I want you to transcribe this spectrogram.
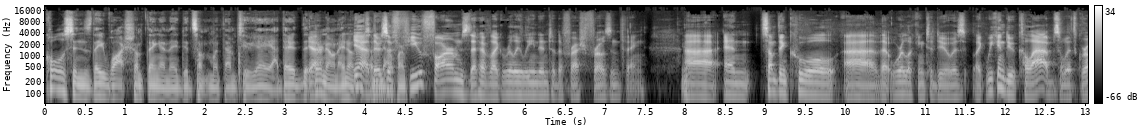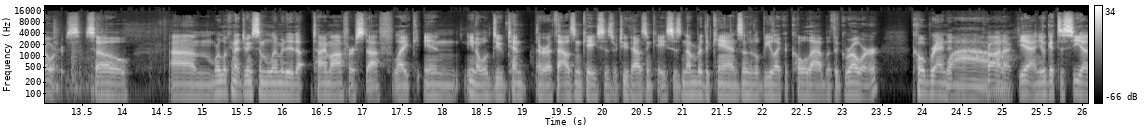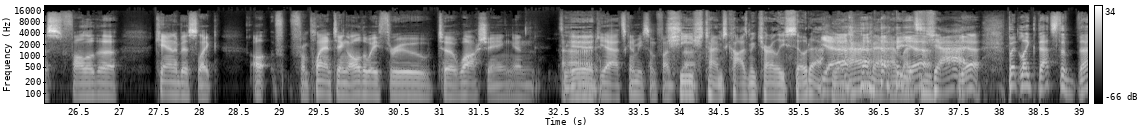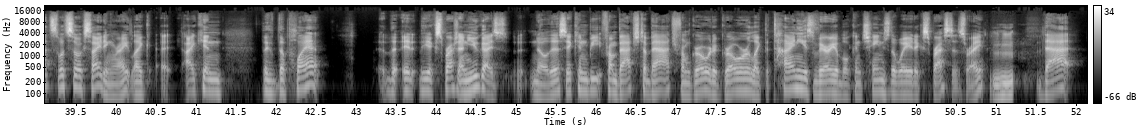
Colisons. They washed something and they did something with them too. Yeah, yeah. They're they're Yeah. known. I know. yeah. There's a now from- few farms that have like really leaned into the fresh frozen thing. Uh, and something cool uh, that we're looking to do is like we can do collabs with growers. So um, we're looking at doing some limited time offer stuff. Like in you know we'll do ten or a thousand cases or two thousand cases, number the cans, and it'll be like a collab with a grower, co-branded Wow. product. Yeah, and you'll get to see us follow the cannabis like all, f- from planting all the way through to washing and. Uh, Dude. yeah, it's gonna be some fun Sheesh stuff. times Cosmic Charlie soda. Yeah, man. Let's yeah. chat. Yeah, but like that's the that's what's so exciting, right? Like uh, I can the the plant the it, the expression and you guys know this it can be from batch to batch from grower to grower like the tiniest variable can change the way it expresses right Mhm. that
